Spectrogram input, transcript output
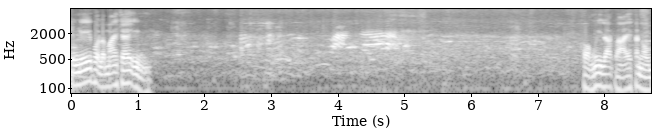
ตรงนี้ผลไม้แช่อิ่มของมีหลากหลายขนม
